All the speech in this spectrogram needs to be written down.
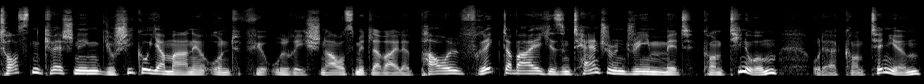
Thorsten Queschning, Yoshiko Yamane und für Ulrich Schnaus mittlerweile Paul Frick dabei. Hier sind Tangerine Dream mit Continuum oder Continuum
